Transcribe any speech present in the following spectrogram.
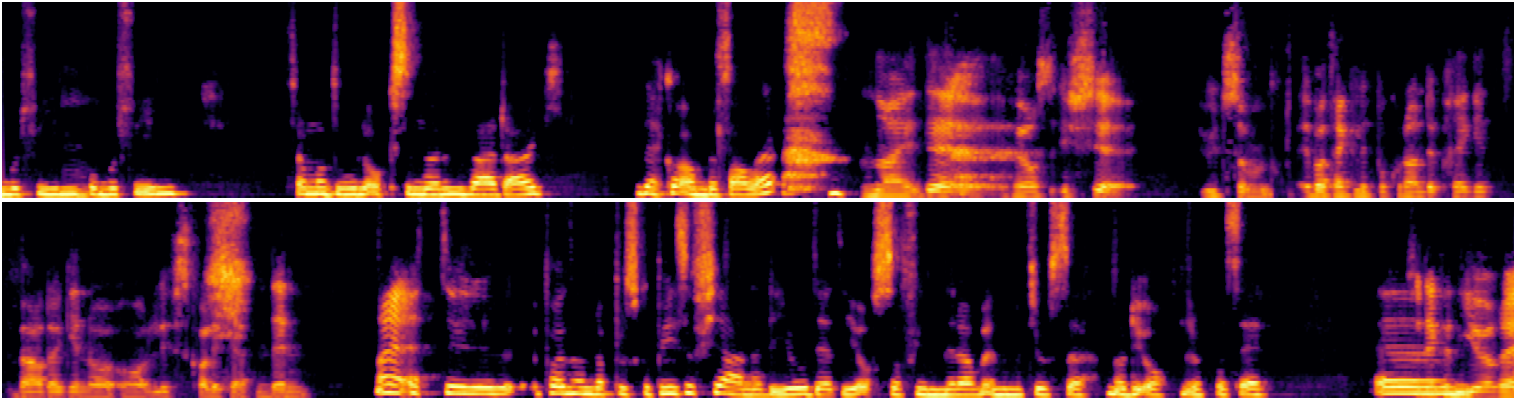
morfin mm. på morfin, tramadol og oksynorm hver dag. Det er ikke å anbefale. Nei, det høres ikke ut som Jeg bare tenker litt på hvordan det preget hverdagen og, og livskvaliteten din. Nei, etter, På en sånn laparoskopi så fjerner de jo det de også finner av endometriose når de åpner opp og ser. Så det kan de eh, gjøre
